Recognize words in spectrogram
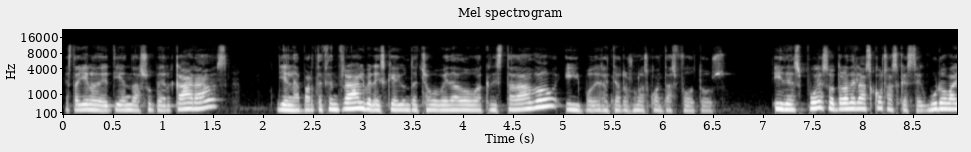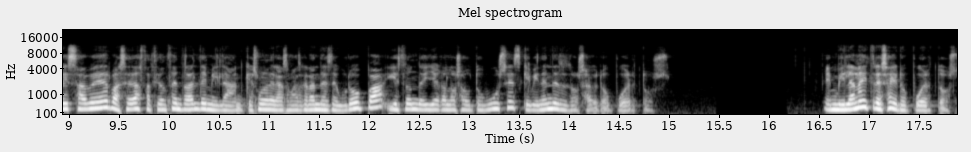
Está lleno de tiendas súper caras y en la parte central veréis que hay un techo abovedado acristalado y podéis echaros unas cuantas fotos. Y después, otra de las cosas que seguro vais a ver va a ser la estación central de Milán, que es una de las más grandes de Europa y es donde llegan los autobuses que vienen desde los aeropuertos. En Milán hay tres aeropuertos,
